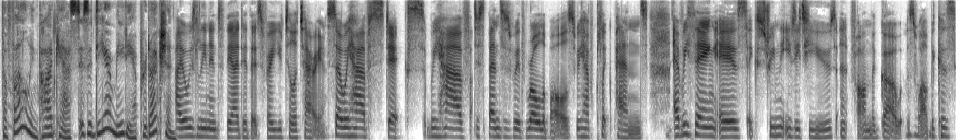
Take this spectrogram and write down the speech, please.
The following podcast is a Dear Media production. I always lean into the idea that it's very utilitarian. So we have sticks, we have dispensers with roller balls, we have click pens. Everything is extremely easy to use and on the go as well because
